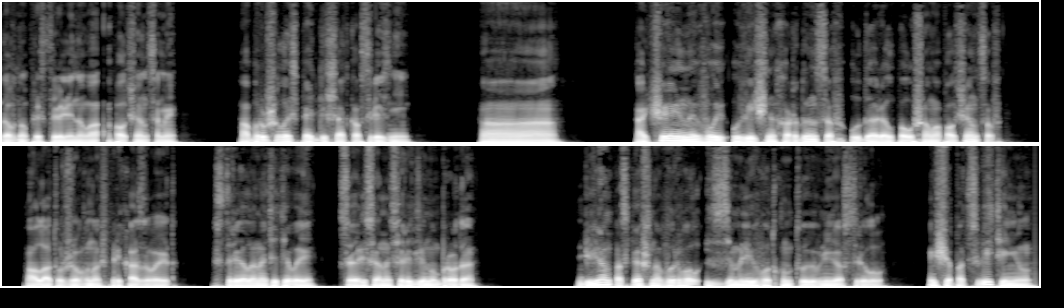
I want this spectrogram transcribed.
давно пристреленного ополченцами, обрушилось пять десятков срезней. а, -а, -а Отчаянный вой у вечных ордынцев ударил по ушам ополченцев. Аллат уже вновь приказывает. «Стрелы на тетивы! Целься на середину брода!» Дьян поспешно вырвал из земли воткнутую в нее стрелу. Еще под светенью,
